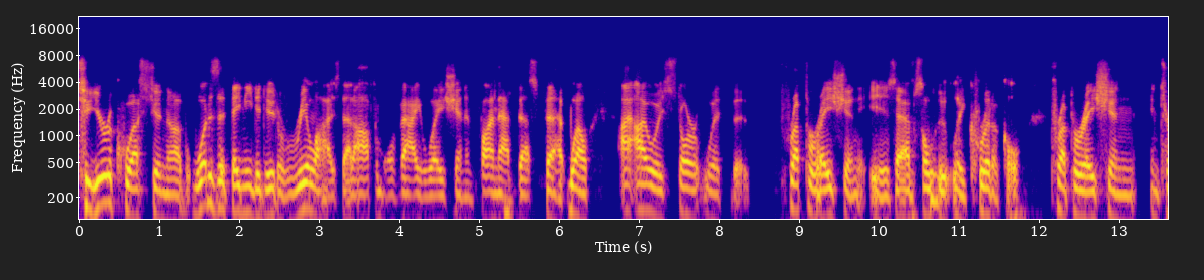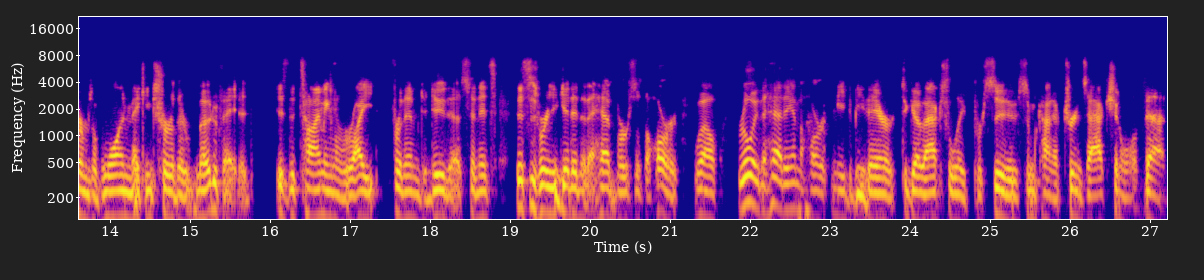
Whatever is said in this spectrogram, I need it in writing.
To your question of what is it they need to do to realize that optimal valuation and find that best fit? Well, I, I always start with the preparation is absolutely critical. Preparation in terms of one, making sure they're motivated is the timing right for them to do this. And it's this is where you get into the head versus the heart. Well really the head and the heart need to be there to go actually pursue some kind of transactional event.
